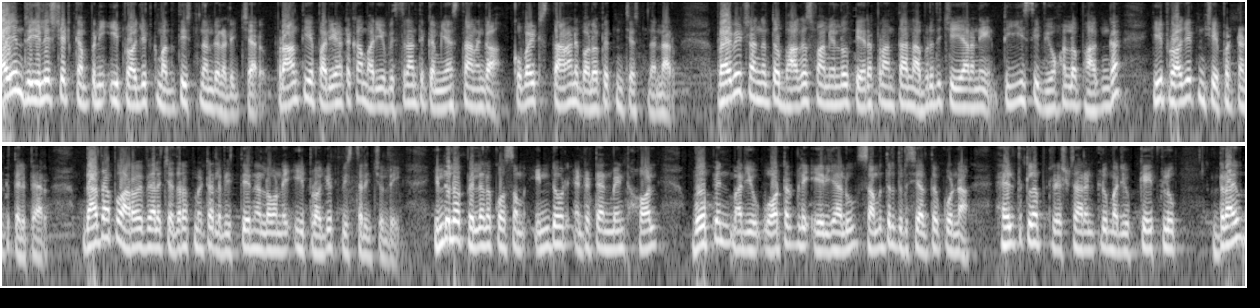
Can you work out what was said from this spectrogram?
ఆయన్ రియల్ ఎస్టేట్ కంపెనీ ఈ ప్రాజెక్టుకు మద్దతు ఇస్తుందని వెల్లడించారు. ప్రాంతీయ పర్యాటక మరియు విశ్రాంతి గమ్యస్థానంగా కువైట్ స్థానాన్ని బలోపేతం చేస్తుందన్నారు. ప్రైవేట్ రంగంతో భాగస్వామ్యంలో తీర ప్రాంతాలను అభివృద్ధి చేయాలని టీఈసీ వ్యూహంలో భాగంగా ఈ ప్రాజెక్టును చేపట్టినట్టు తెలిపారు. దాదాపు అరవై వేల చదరపు మీటర్ల విస్తీర్ణంలో ఉన్న ఈ ప్రాజెక్టు విస్తరించింది. ఇందులో పిల్లల కోసం ఇండోర్ ఎంటర్టైన్మెంట్ హాల్ ఓపెన్ మరియు వాటర్ ప్లే ఏరియాలు సముద్ర దృశ్యాలతో కూడిన హెల్త్ క్లబ్ రెస్టారెంట్లు మరియు కేఫ్లు డ్రైవ్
